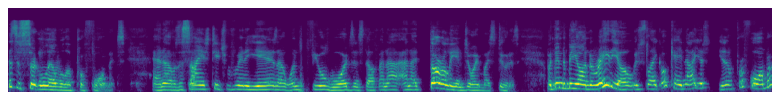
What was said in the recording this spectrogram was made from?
That's a certain level of performance. And I was a science teacher for many years. I won a few awards and stuff, and I and I thoroughly enjoyed my students. But then to be on the radio, it's like, okay, now you're you're a performer,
